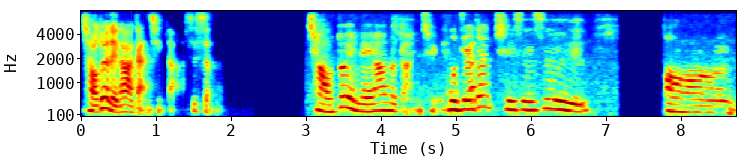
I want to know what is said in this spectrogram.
巧对雷拉的感情啊是什么？巧对雷拉的感情，我觉得其实是，嗯，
